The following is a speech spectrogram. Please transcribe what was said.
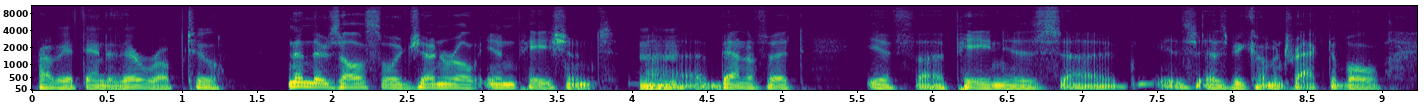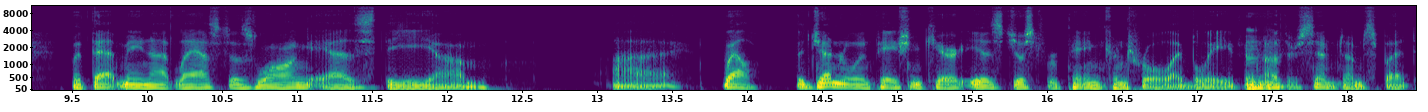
probably at the end of their rope too. And then there's also a general inpatient uh, benefit if uh, pain is, uh, is has become intractable, but that may not last as long as the um, uh, well. The general inpatient care is just for pain control, I believe, and other symptoms. But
